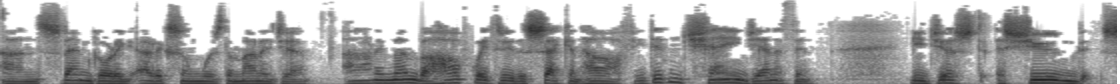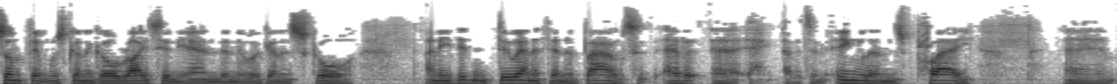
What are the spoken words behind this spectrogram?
And Sven Goran Eriksson was the manager. And I remember halfway through the second half, he didn't change anything. He just assumed something was going to go right in the end and they were going to score. And he didn't do anything about Ever uh, Everton, England's play. Um,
